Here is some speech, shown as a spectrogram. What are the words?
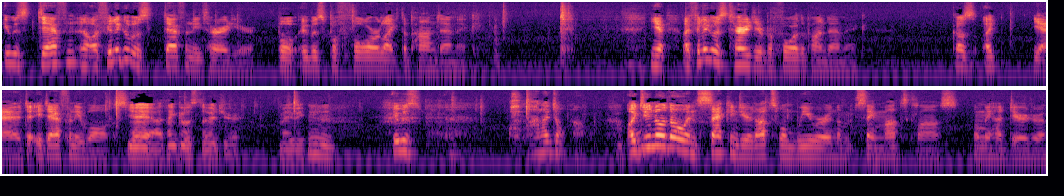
It was definitely, no, I feel like it was definitely third year, but it was before, like, the pandemic. Yeah, I feel like it was third year before the pandemic. Because, I, yeah, it, it definitely was. Yeah, yeah, I think it was third year, maybe. Mm. It was, oh man, I don't know. I do know, though, in second year, that's when we were in the same maths class, when we had Deirdre.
